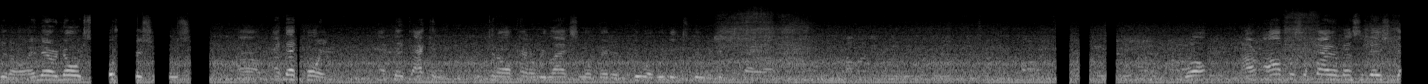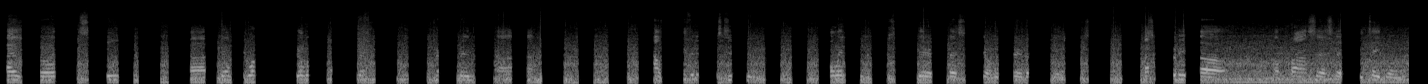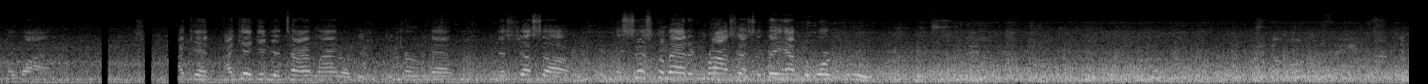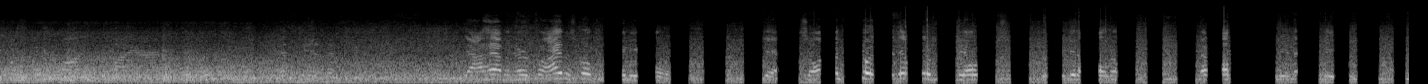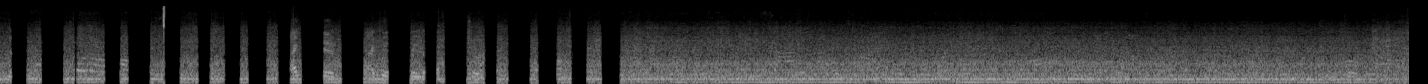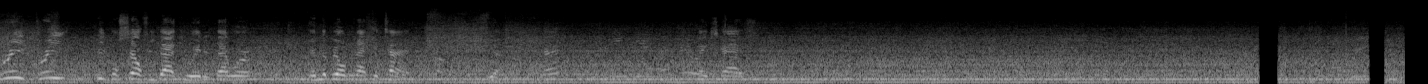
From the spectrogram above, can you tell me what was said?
you know, and there are no exposure issues, uh, at that point, I think I can we can all kind of relax a little bit and do what we need to do to get the fire out. Well, our Office of Fire Investigation guys are can't I can't give you a timeline or de- determine that. It's just a, a systematic process that they have to work through. Yeah, I haven't heard from. I haven't spoken self-evacuated that were in the building at the time. Yeah. Okay. Thanks, guys.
